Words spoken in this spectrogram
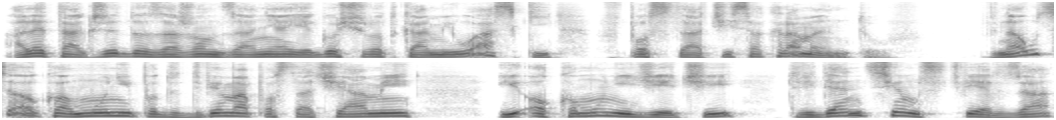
ale także do zarządzania jego środkami łaski w postaci sakramentów. W nauce o komunii pod dwiema postaciami i o komunii dzieci Tridencjum stwierdza,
